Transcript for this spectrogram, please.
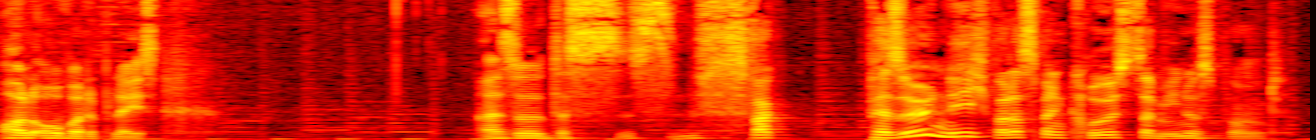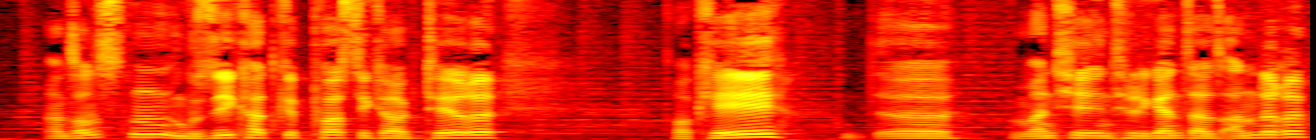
All over the place. Also, das, ist, das war persönlich war das mein größter Minuspunkt. Ansonsten, Musik hat gepasst, die Charaktere, okay, äh, manche intelligenter als andere.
